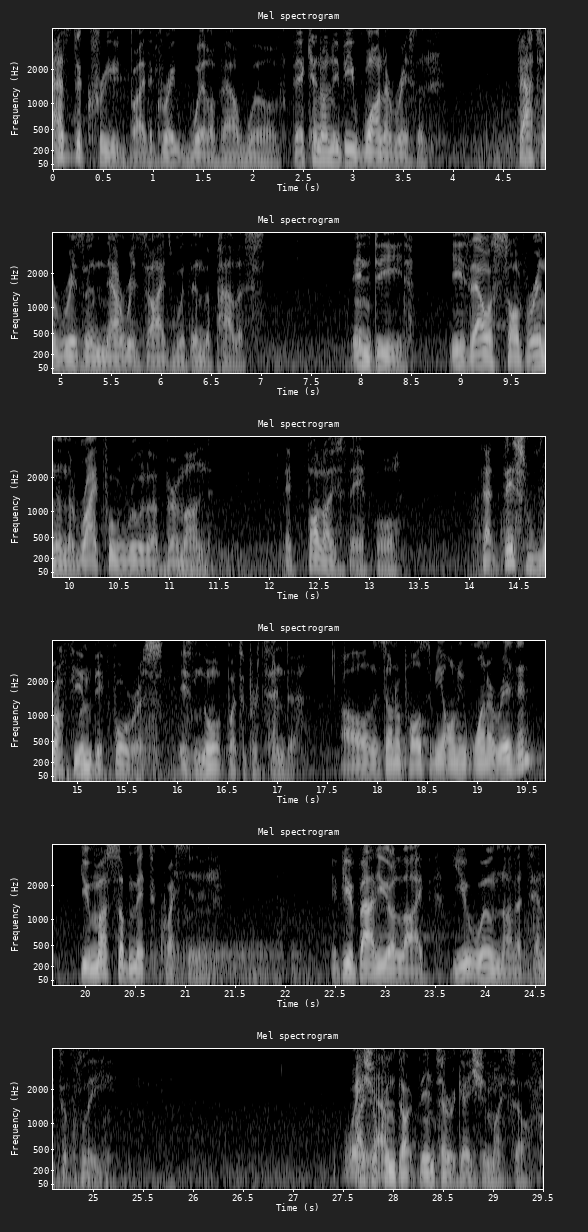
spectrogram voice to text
As decreed by the great will of our world, there can only be one arisen. That arisen now resides within the palace. Indeed, he is our sovereign and the rightful ruler of Vermund. It follows, therefore, that this ruffian before us is naught but a pretender. Oh, there's only supposed to be only one arisen? You must submit to questioning. If you value your life, you will not attempt to flee. Wait, I shall conduct the interrogation myself.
